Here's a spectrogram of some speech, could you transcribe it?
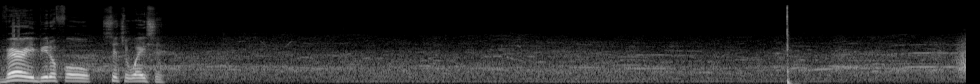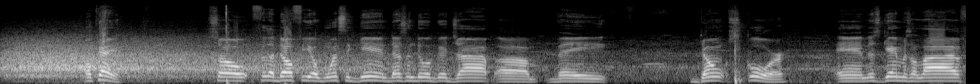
very beautiful situation. Okay, so Philadelphia once again doesn't do a good job. Um, they don't score, and this game is alive.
